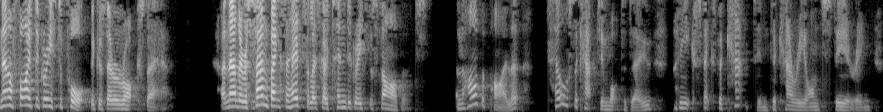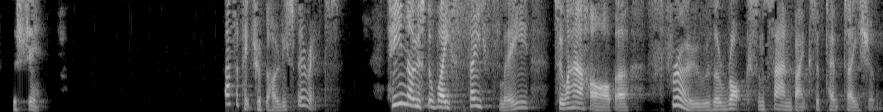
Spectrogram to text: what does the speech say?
Now five degrees to port because there are rocks there. And now there are sandbanks ahead, so let's go 10 degrees to starboard. And the harbour pilot tells the captain what to do, but he expects the captain to carry on steering the ship. That's a picture of the Holy Spirit. He knows the way safely to our harbour through the rocks and sandbanks of temptation.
